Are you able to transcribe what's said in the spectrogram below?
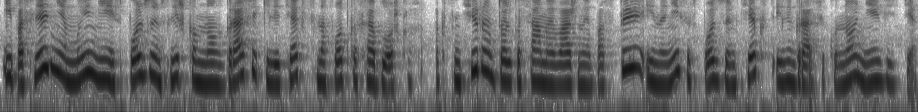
И последнее, мы не используем слишком много графики или текста на фотках и обложках. Акцентируем только самые важные посты и на них используем текст или графику, но не везде.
